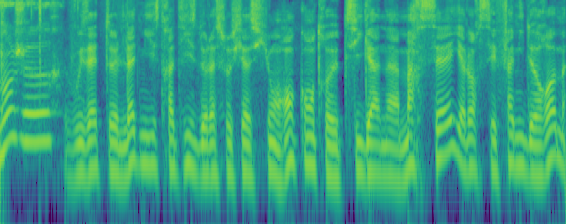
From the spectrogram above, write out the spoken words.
Bonjour. Vous êtes l'administratrice de l'association Rencontre Tzigane à Marseille. Alors, ces familles de Rome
